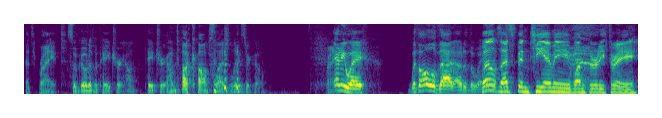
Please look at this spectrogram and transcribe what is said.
That's right. So go to the Patreon, patreon.com slash lazorcomb. Right. Anyway, with all of that out of the way, well, that's is, been TME 133.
